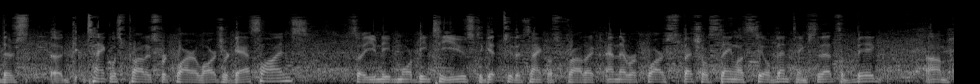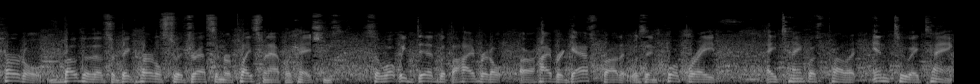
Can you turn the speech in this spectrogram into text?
there's uh, tankless products require larger gas lines, so you need more BTUs to get to the tankless product, and they require special stainless steel venting. So that's a big um, hurdle. Both of those are big hurdles to address in replacement applications. So what we did with the hybrid or hybrid gas product was incorporate a tankless product into a tank,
